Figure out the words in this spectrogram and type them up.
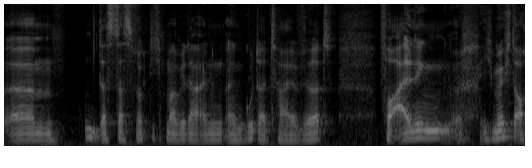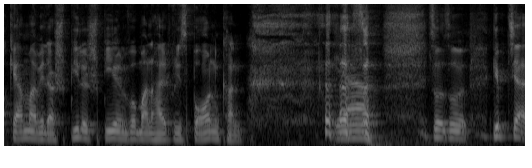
ähm, dass das wirklich mal wieder ein, ein guter Teil wird. Vor allen Dingen, ich möchte auch gerne mal wieder Spiele spielen, wo man halt respawnen kann. Ja. so, so gibt ja,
